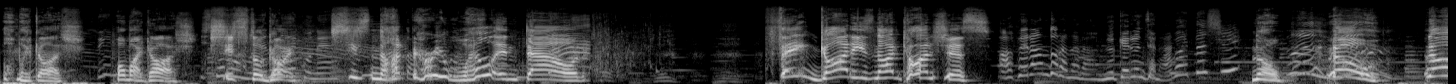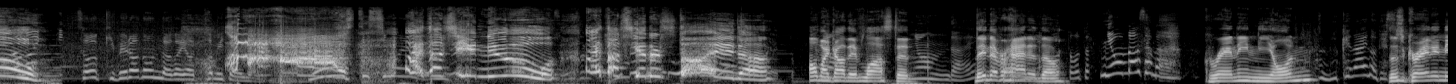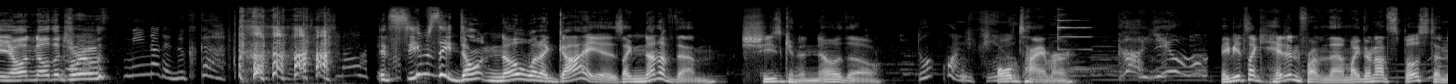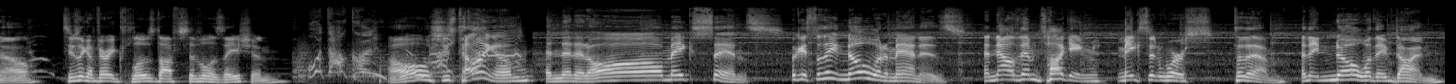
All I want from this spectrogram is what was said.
Oh my gosh. Oh my gosh. She's still going. She's not very well endowed. Thank God he's not conscious. No. No. No. I thought she knew. I thought she understood. Oh my God, they've lost it. They never had it though. Granny Nyon? Does Granny Nyon know the truth? it seems they don't know what a guy is. Like, none of them. She's gonna know though. Old timer. Maybe it's like hidden from them, like they're not supposed to know. Seems like a very closed off civilization. Oh, she's telling him. And then it all makes sense. Okay, so they know what a man is. And now them tugging makes it worse to them. And they know what they've done.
